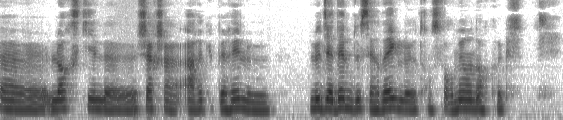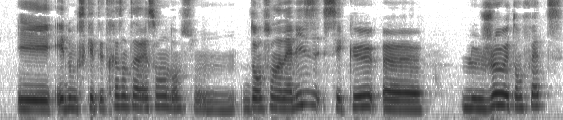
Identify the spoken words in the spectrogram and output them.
euh, lorsqu'il euh, cherche à, récupérer le, diadème de Cerdaigle transformé en Horcrux. Et, donc ce qui était très intéressant dans son, dans son analyse, c'est que euh, le jeu est en fait,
